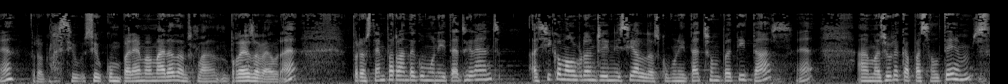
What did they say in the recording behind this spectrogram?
eh? però clar, si, si ho comparem amb ara, doncs clar, res a veure, eh? Però estem parlant de comunitats grans, així com el bronze inicial les comunitats són petites, eh? a mesura que passa el temps,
